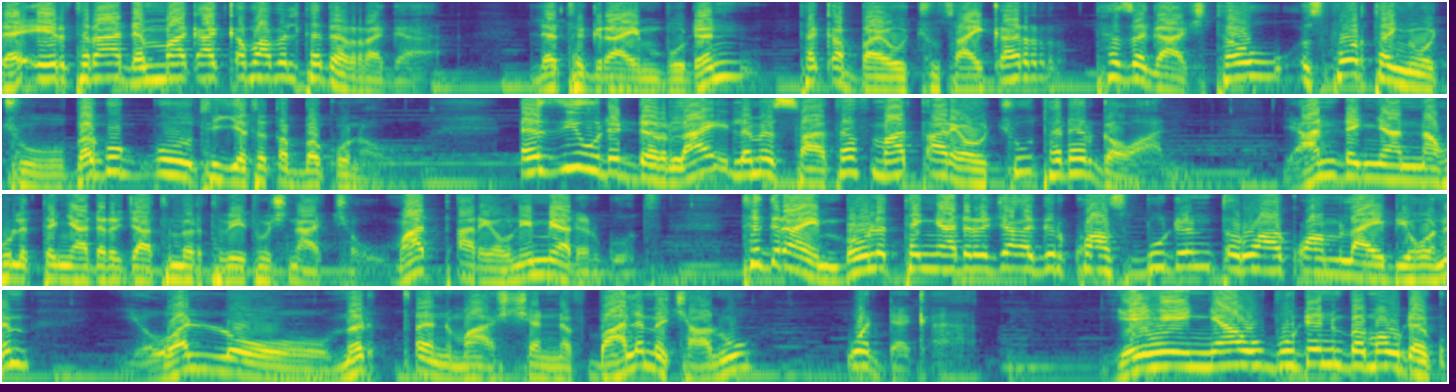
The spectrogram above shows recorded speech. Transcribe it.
ለኤርትራ ደማቅ አቀባበል ተደረገ። ለትግራይም ቡድን ተቀባዮቹ ሳይቀር ተዘጋጅተው ስፖርተኞቹ በጉጉት እየተጠበቁ ነው። እዚህ ውድድር ላይ ለመሳተፍ ማጣሪያዎቹ ተደርገዋል። የአንደኛና ሁለተኛ ደረጃ ትምህርት ቤቶች ናቸው ማጣሪያውን የሚያደርጉት። ትግራይም በሁለተኛ ደረጃ እግር ኳስ ቡድን ጥሩ አቋም ላይ ቢሆንም የወሎ ምርጥን ማሸነፍ ባለመቻሉ ወደቀ። ይሄኛው ቡድን በመውደቁ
